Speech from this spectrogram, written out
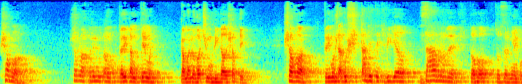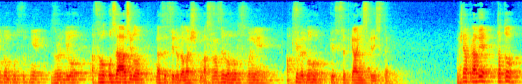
Šavla. Šavla, který, mu tam, který tam těm kamenovačům hlídal šaty. Šavla, který možná už tady teď viděl zárodek toho, co se v něm potom postupně zrodilo a co ho ozářilo na cestě do Damašku a srazilo ho z koně a přivedlo ho ke setkání s Kristem. Možná právě tato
